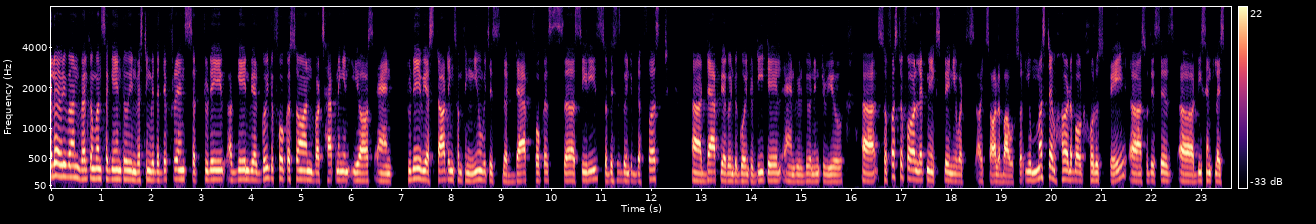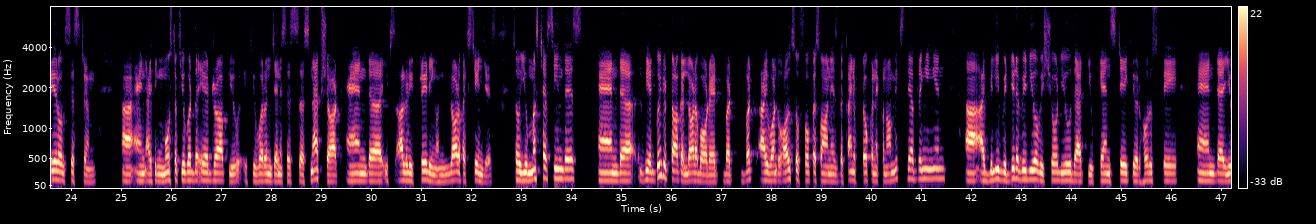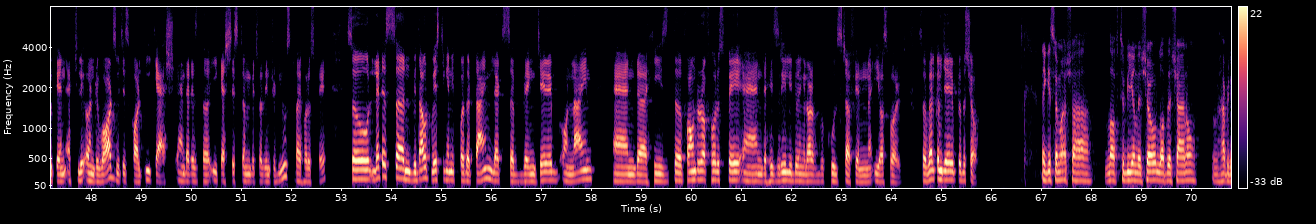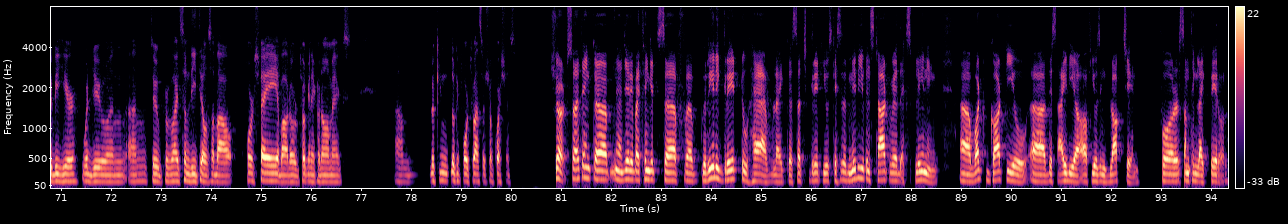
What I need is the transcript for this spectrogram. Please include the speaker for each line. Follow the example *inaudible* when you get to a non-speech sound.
Speaker 1: Hello, everyone. Welcome once again to Investing with the Difference. So, today, again, we are going to focus on what's happening in EOS. And today, we are starting something new, which is the DApp Focus uh, series. So, this is going to be the first uh, DApp we are going to go into detail and we'll do an interview. Uh, so, first of all, let me explain you what it's all about. So, you must have heard about Horus Pay. Uh, so, this is a decentralized payroll system uh, and I think most of you got the airdrop. You, if you were on Genesis uh, Snapshot, and uh, it's already trading on a lot of exchanges. So you must have seen this, and uh, we are going to talk a lot about it. But what I want to also focus on is the kind of token economics they are bringing in. Uh, I believe we did a video. We showed you that you can stake your Horus Pay and uh, you can actually earn rewards which is called ecash and that is the ecash system which was introduced by horuspay so let us uh, without wasting any further time let's uh, bring Jarib online and uh, he's the founder of horuspay and he's really doing a lot of cool stuff in eos world. So welcome Jarib to the show.
Speaker 2: Thank you so much uh, love to be on the show love the channel. I'm happy to be here with you and, and to provide some details about Horus about our token economics. Um, looking looking forward to answer some questions.
Speaker 1: Sure. So I think, uh, Jerry, I think it's uh, uh, really great to have like uh, such great use cases. Maybe you can start with explaining uh, what got you uh, this idea of using blockchain for something like payroll.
